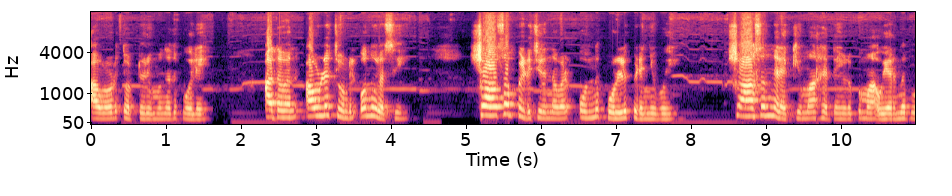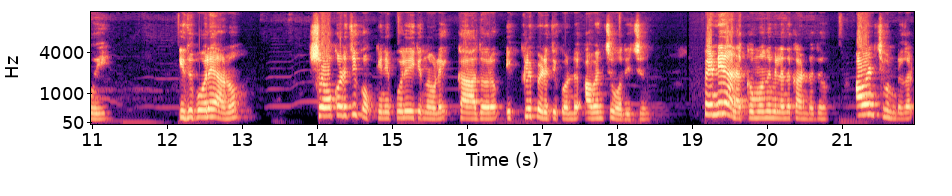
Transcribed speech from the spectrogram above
അവളോട് തൊട്ടുരുമുന്നത് പോലെ. അതവൻ അവളുടെ ചുണ്ടിൽ ഒന്നുരസി ശ്വാസം പിടിച്ചിരുന്നവൾ ഒന്ന് പൊള്ളി പിടഞ്ഞുപോയി. ശ്വാസം നിലയ്ക്കുമാർ ഹൃദയെടുപ്പുമാ ഉയർന്നു പോയി ഇതുപോലെയാണോ? ഷോക്കടിച്ച് കൊക്കിനെ പോലെ ഇരിക്കുന്നവളെ കാതോരം ഇക്കിളിപ്പെടുത്തിക്കൊണ്ട് അവൻ ചോദിച്ചു. പെണ്ണിന് അനക്കമൊന്നുമില്ലെന്ന് കണ്ടതു അവൻ ചുണ്ടുകൾ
